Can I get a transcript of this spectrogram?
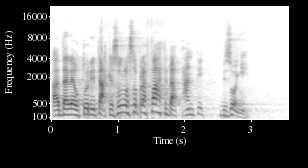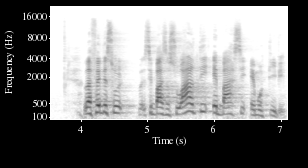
uh, dalle autorità che sono sopraffatte da tanti bisogni. La fede su, si basa su alti e bassi emotivi.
